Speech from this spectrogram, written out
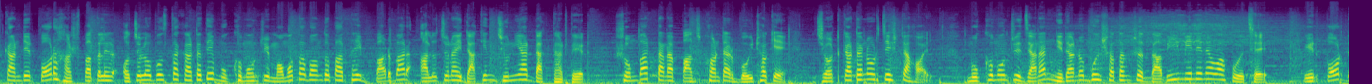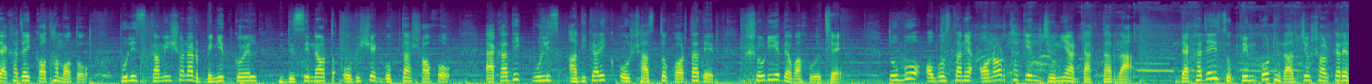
কাণ্ডের পর হাসপাতালের অচল অবস্থা কাটাতে মুখ্যমন্ত্রী মমতা বন্দ্যোপাধ্যায় বারবার আলোচনায় ডাকেন জুনিয়র ডাক্তারদের। সোমবার টানা পাঁচ ঘণ্টার বৈঠকে জট কাটানোর চেষ্টা হয়। মুখ্যমন্ত্রী জানান, নিরানব্বই শতাংশ দাবি মেনে নেওয়া হয়েছে। এরপর দেখা যায় কথা মতো। Police commissioner Vineet Goel, DC north Abhishek Gupta সহ একাধিক পুলিশ আধিকারিক ও স্বাস্থ্যকর্তাদের সরিয়ে দেওয়া হয়েছে। তবুও অবস্থানে অনড় থাকেন জুনিয়র ডাক্তাররা। দেখা যায়, সুপ্রিম কোর্ট রাজ্য সরকারের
